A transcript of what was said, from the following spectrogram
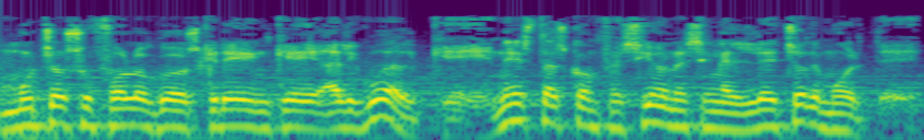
Muchos ufólogos creen que, al igual que en estas confesiones en el lecho de muerte,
